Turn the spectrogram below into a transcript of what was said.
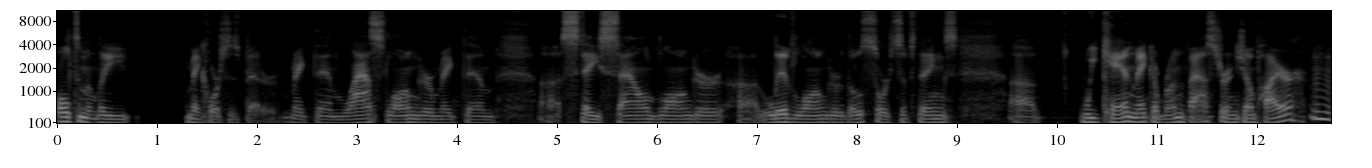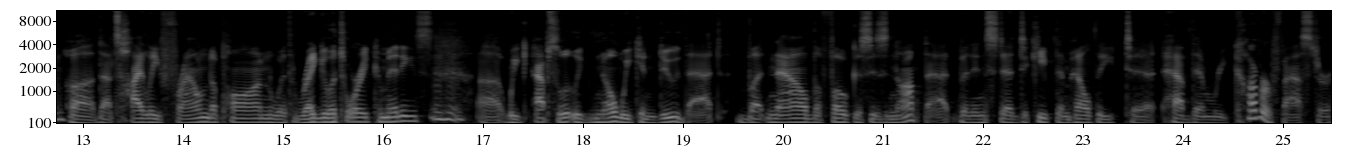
ultimately make horses better, make them last longer, make them uh, stay sound longer, uh, live longer, those sorts of things. Uh, we can make them run faster and jump higher. Uh, that's highly frowned upon with regulatory committees. Uh, we absolutely know we can do that, but now the focus is not that, but instead to keep them healthy, to have them recover faster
